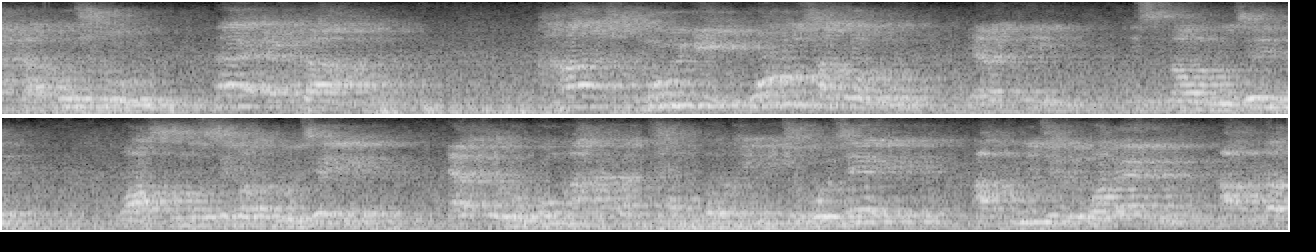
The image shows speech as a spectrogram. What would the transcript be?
একটা পশু হ্যাঁ একটা হাঁস মুরগি গরু ছাগল এরা কি ইসলাম বুঝে ওয়াস মুসিবত বুঝে এরা কি হুকুম আহকাম সম্পর্কে কিছু বুঝে আপনি যদি বলেন, আপনার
